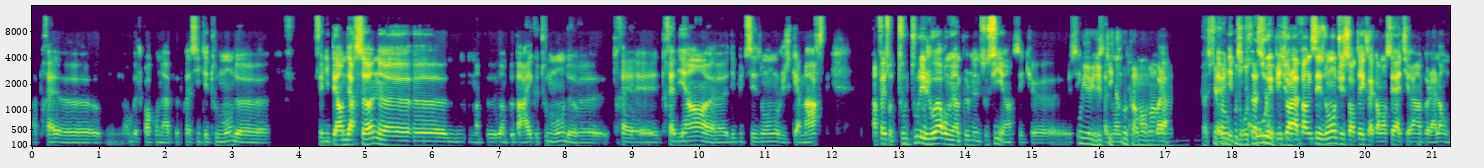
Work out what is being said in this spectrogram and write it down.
Après, bah, je crois qu'on a à peu près cité tout le monde. Felipe Anderson, euh, un, peu, un peu pareil que tout le monde, euh, très, très bien, euh, début de saison jusqu'à mars. En fait, tous les joueurs ont eu un peu le même souci. Hein, c'est que, oui, il y a eu des petits creux par moment. Voilà. Parce qu'il y a pas beaucoup de rotation. et puis sur la fin de saison, tu sentais que ça commençait à tirer un peu la langue.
